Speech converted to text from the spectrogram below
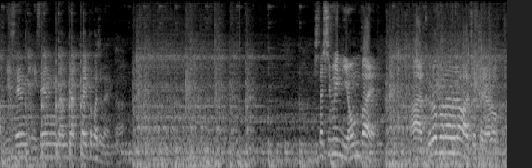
あ2000 2000何百回とかじゃないか。久しぶりに4倍。ああ黒バラ裏はちょっとやろうか。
